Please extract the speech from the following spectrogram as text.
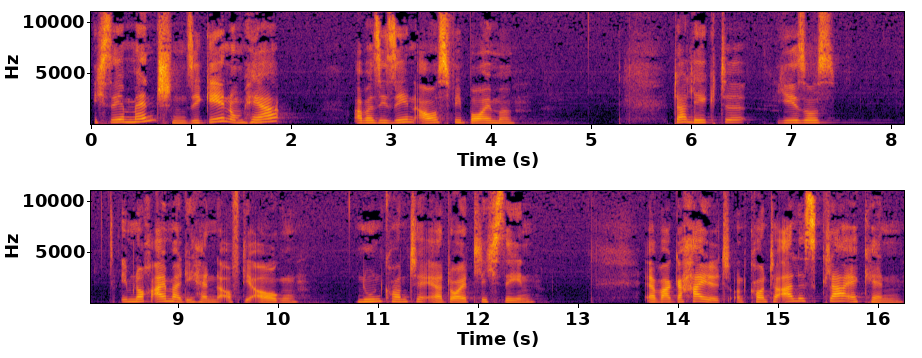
Ich sehe Menschen, sie gehen umher, aber sie sehen aus wie Bäume. Da legte Jesus ihm noch einmal die Hände auf die Augen. Nun konnte er deutlich sehen. Er war geheilt und konnte alles klar erkennen.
